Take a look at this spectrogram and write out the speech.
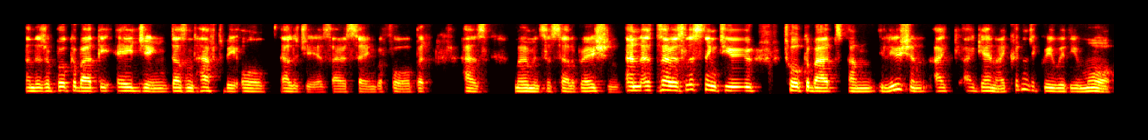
and that a book about the aging doesn't have to be all elegy, as I was saying before, but has moments of celebration. And as I was listening to you talk about um, illusion, I, again, I couldn't agree with you more.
